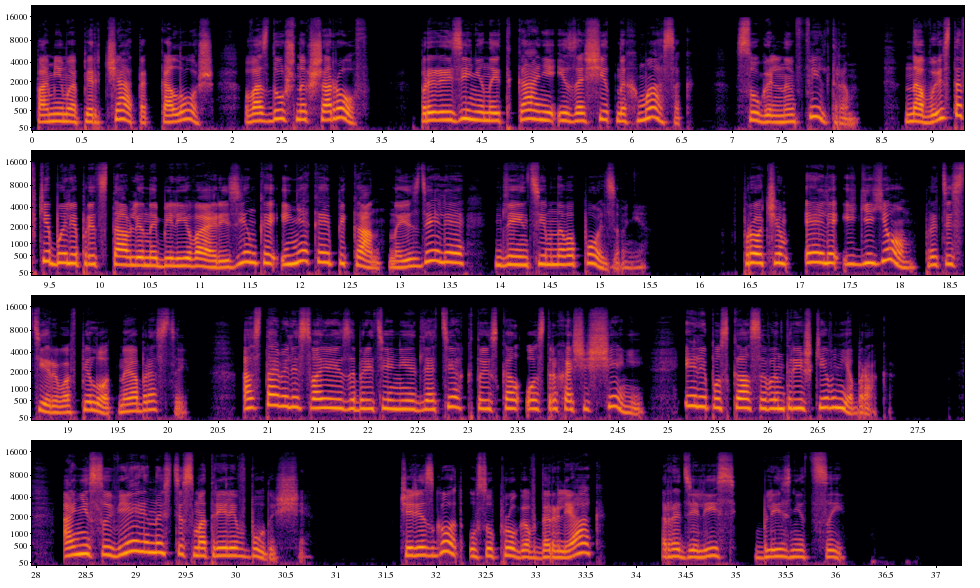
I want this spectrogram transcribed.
Помимо перчаток, колош, воздушных шаров, прорезиненной ткани и защитных масок с угольным фильтром, на выставке были представлены бельевая резинка и некое пикантное изделие для интимного пользования. Впрочем, Эля и Гийом, протестировав пилотные образцы, оставили свое изобретение для тех, кто искал острых ощущений или пускался в интрижки вне брака. Они с уверенностью смотрели в будущее. Через год у супругов Дерлиак родились близнецы.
